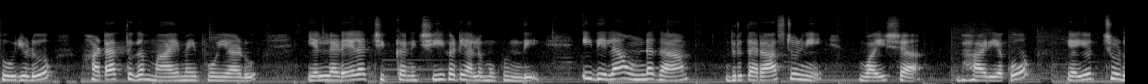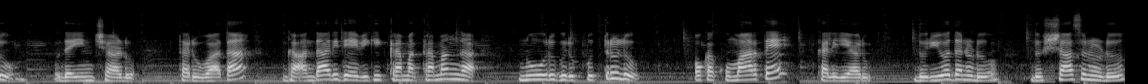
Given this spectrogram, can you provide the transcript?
సూర్యుడు హఠాత్తుగా మాయమైపోయాడు. ఎల్లడేల చిక్కని చీకటి అలుముకుంది. ఇదిలా ఉండగా ధృతరాష్ట్రుని వైశ్య భార్యకు యయుచ్చుడు ఉదయించాడు. తరువాత గాంధారీదేవికి క్రమక్రమంగా నూరుగురు పుత్రులు ఒక కుమార్తె కలిగారు. దుర్యోధనుడు దుశ్శాసనుడు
